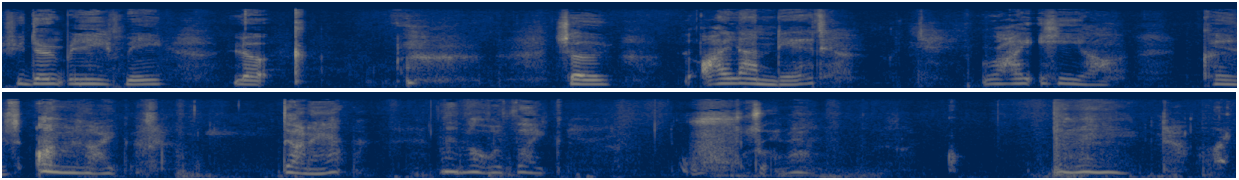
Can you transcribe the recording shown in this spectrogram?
If you don't believe me, look. So I landed right here because I'm like, done it. And I was like, like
